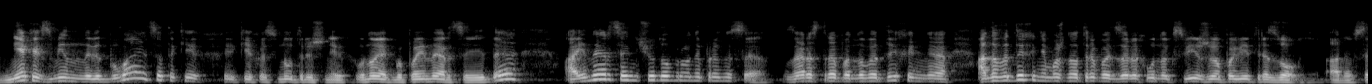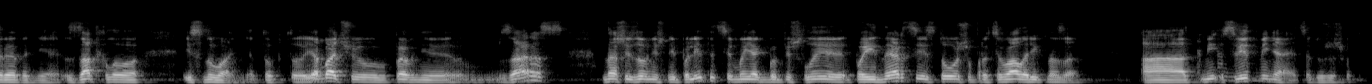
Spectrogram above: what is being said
ніяких змін не відбувається, таких якихось внутрішніх, воно якби по інерції йде, а інерція нічого доброго не принесе. Зараз треба нове дихання, а нове дихання можна отримати за рахунок свіжого повітря зовні, а не всередині затхлого існування. Тобто я бачу певні зараз в нашій зовнішній політиці ми якби пішли по інерції з того, що працювали рік назад. А світ міняється дуже швидко.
